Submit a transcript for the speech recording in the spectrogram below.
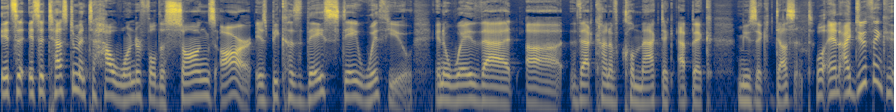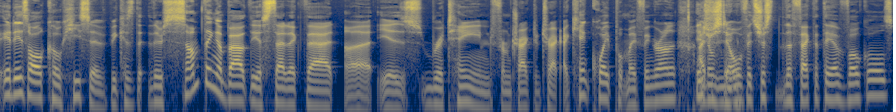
it's a it's a testament to how wonderful the songs are is because they stay with you in a way that uh, that kind of climactic epic music doesn't. Well, and I do think it is all cohesive because th- there's something about the aesthetic that uh, is retained from track to track. I can't quite put my finger on it. I don't know if it's just the fact that they have vocals.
